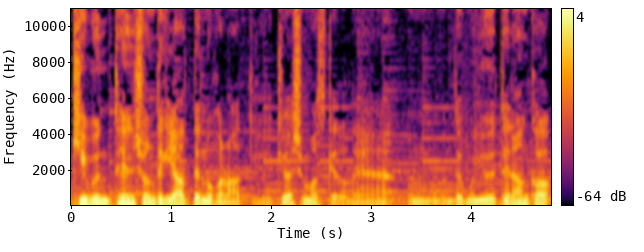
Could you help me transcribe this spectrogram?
気分テンション的に合ってんのかなっていう気はしますけどね。うんでも言うてなんか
